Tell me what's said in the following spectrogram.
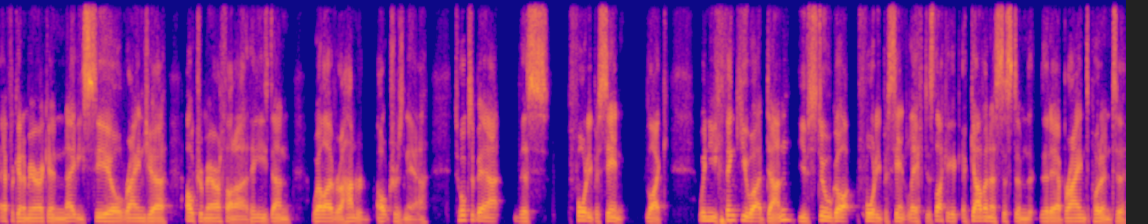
african american navy seal ranger ultra marathoner i think he's done well over 100 ultras now talks about this 40% like when you think you are done, you've still got 40% left. It's like a, a governor system that, that our brains put into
